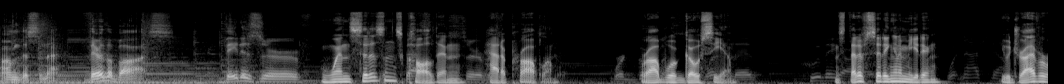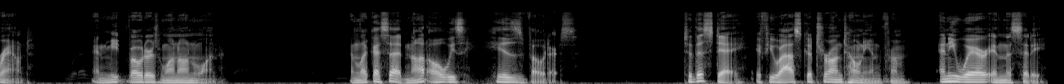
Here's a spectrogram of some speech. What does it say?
I'm this and that. They're the boss. They deserve. When citizens called and had a problem, Rob would go see them Instead of sitting in a meeting, he would drive around and meet voters one on one. And like I said, not always his voters. To this day, if you ask a Torontonian from anywhere in the city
